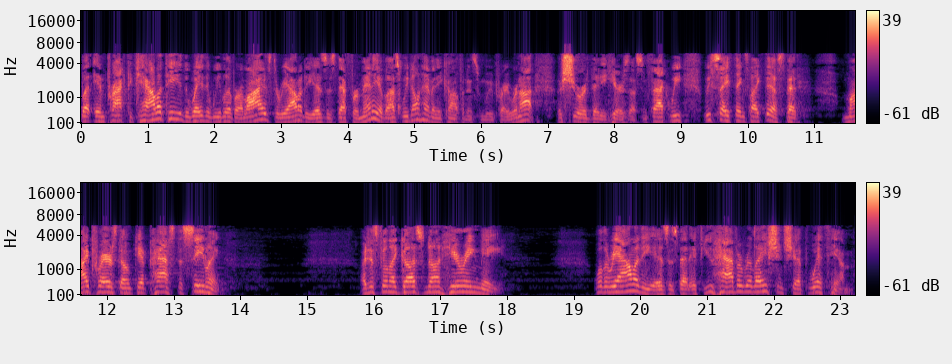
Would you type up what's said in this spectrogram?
But in practicality, the way that we live our lives, the reality is, is that for many of us, we don't have any confidence when we pray. We're not assured that He hears us. In fact, we, we say things like this, that my prayers don't get past the ceiling. I just feel like God's not hearing me. Well, the reality is, is that if you have a relationship with Him,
